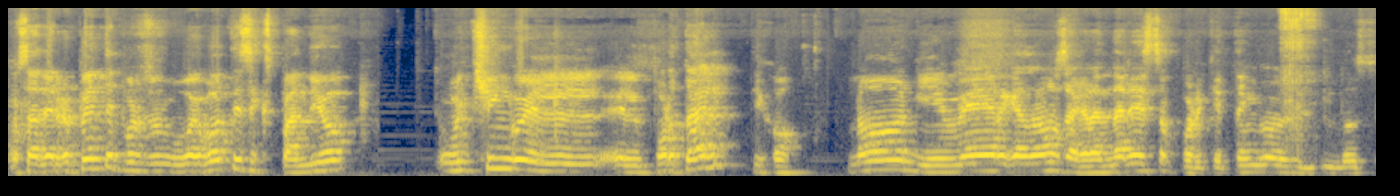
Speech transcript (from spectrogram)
O sea, de repente por sus huevotes se expandió un chingo el, el portal. Dijo, no, ni vergas, vamos a agrandar esto porque tengo los,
